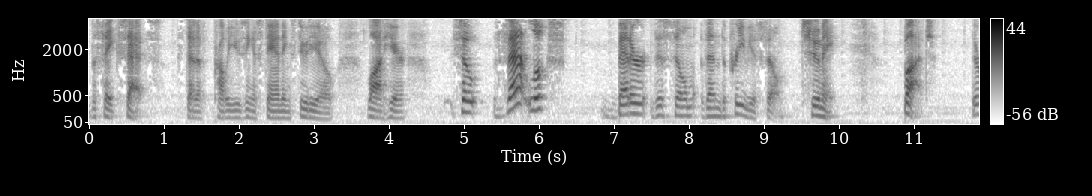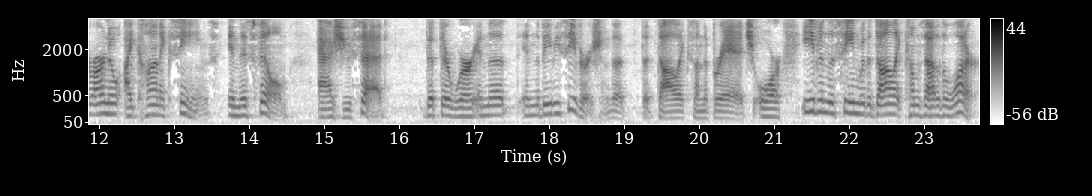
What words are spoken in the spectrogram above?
the fake sets instead of probably using a standing studio lot here. So that looks better this film than the previous film to me. But there are no iconic scenes in this film, as you said, that there were in the in the BBC version. The the Daleks on the bridge, or even the scene where the Dalek comes out of the water.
